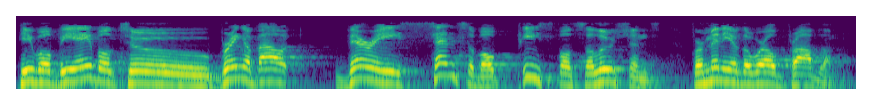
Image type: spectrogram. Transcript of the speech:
He will be able to bring about very sensible, peaceful solutions for many of the world problems.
